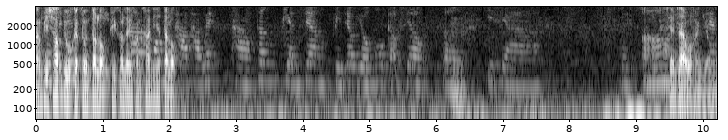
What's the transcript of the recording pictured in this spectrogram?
ลังๆพี่ชอบดูการ์ตูนตลกพี่ก็เลยค่อนข้างที่จะตลก现在我很幽默。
